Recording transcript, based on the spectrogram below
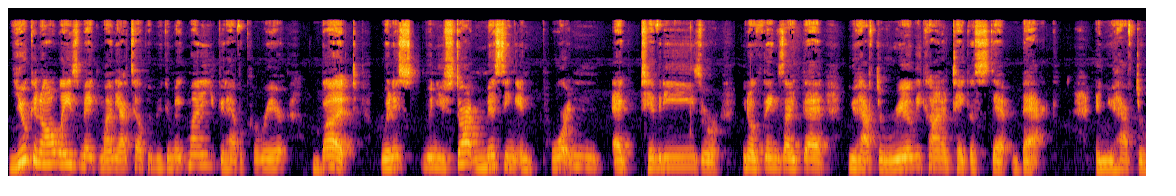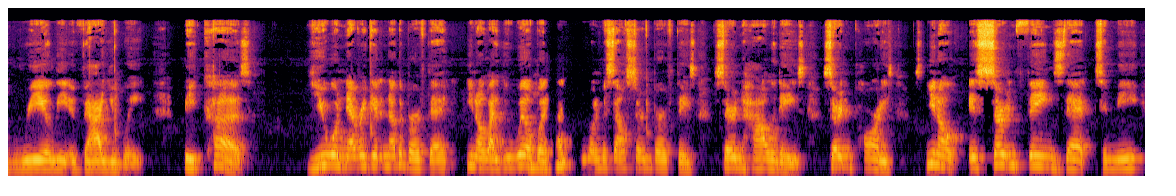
you can always make money. I tell people you can make money, you can have a career, but when it's when you start missing important activities or you know things like that, you have to really kind of take a step back and you have to really evaluate because you will never get another birthday. You know, like you will, but like mm-hmm. you're going to miss out on certain birthdays, certain holidays, certain parties. You know, it's certain things that to me,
